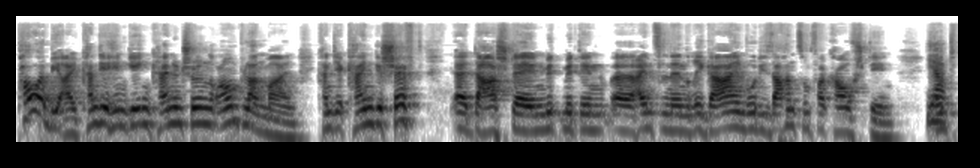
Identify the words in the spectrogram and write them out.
Power BI kann dir hingegen keinen schönen Raumplan malen, kann dir kein Geschäft äh, darstellen mit, mit den äh, einzelnen Regalen, wo die Sachen zum Verkauf stehen. Ja. Und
